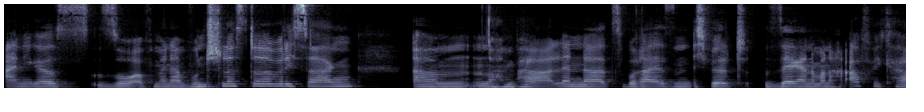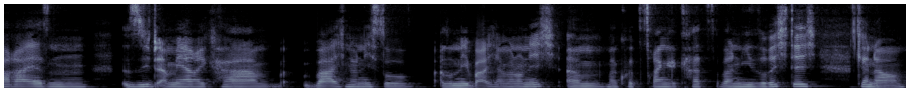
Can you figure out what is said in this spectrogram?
einiges so auf meiner Wunschliste, würde ich sagen ähm, noch ein paar Länder zu bereisen. Ich würde sehr gerne mal nach Afrika reisen. Südamerika war ich noch nicht so, also nee, war ich einfach noch nicht. Ähm, mal kurz dran gekratzt, aber nie so richtig. Genau,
